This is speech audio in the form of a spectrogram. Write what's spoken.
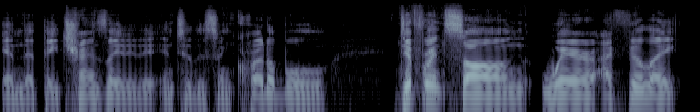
and that they translated it into this incredible, different song where I feel like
